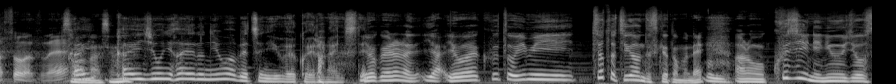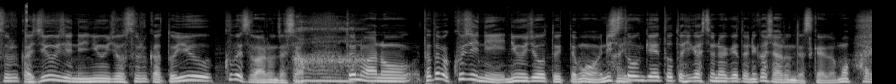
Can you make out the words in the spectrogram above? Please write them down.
あそうなんですね。そうなんですね。会場に入るには別に予約はいらないんですね。予約はいらない。いや、予約と意味、ちょっと違うんですけどもね、うん、あの、9時に入場するか10時に入場するかという区別はあるんですよ。というのは、あの、例えば9時に入場といっても、西東ゲートと東のゲート2箇所あるんですけれども、はい、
